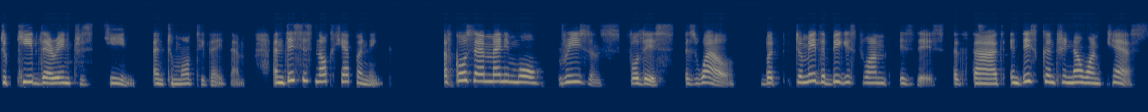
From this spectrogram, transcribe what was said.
to keep their interest keen and to motivate them. And this is not happening. Of course there are many more reasons for this as well but to me the biggest one is this that in this country no one cares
